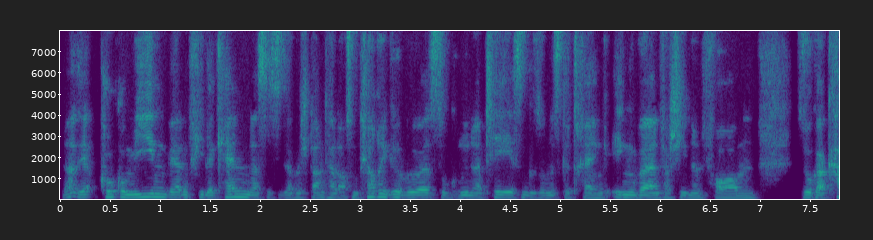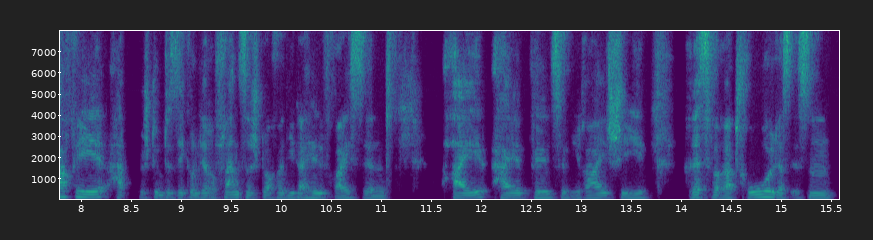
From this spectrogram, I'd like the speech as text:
Ne? Kurkumin werden viele kennen, das ist dieser Bestandteil aus dem Currygewürz, so grüner Tee ist ein gesundes Getränk, Ingwer in verschiedenen Formen, sogar Kaffee hat bestimmte sekundäre Pflanzenstoffe, die da hilfreich sind. Heil Heilpilze wie Reishi, Resveratrol, das ist ein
